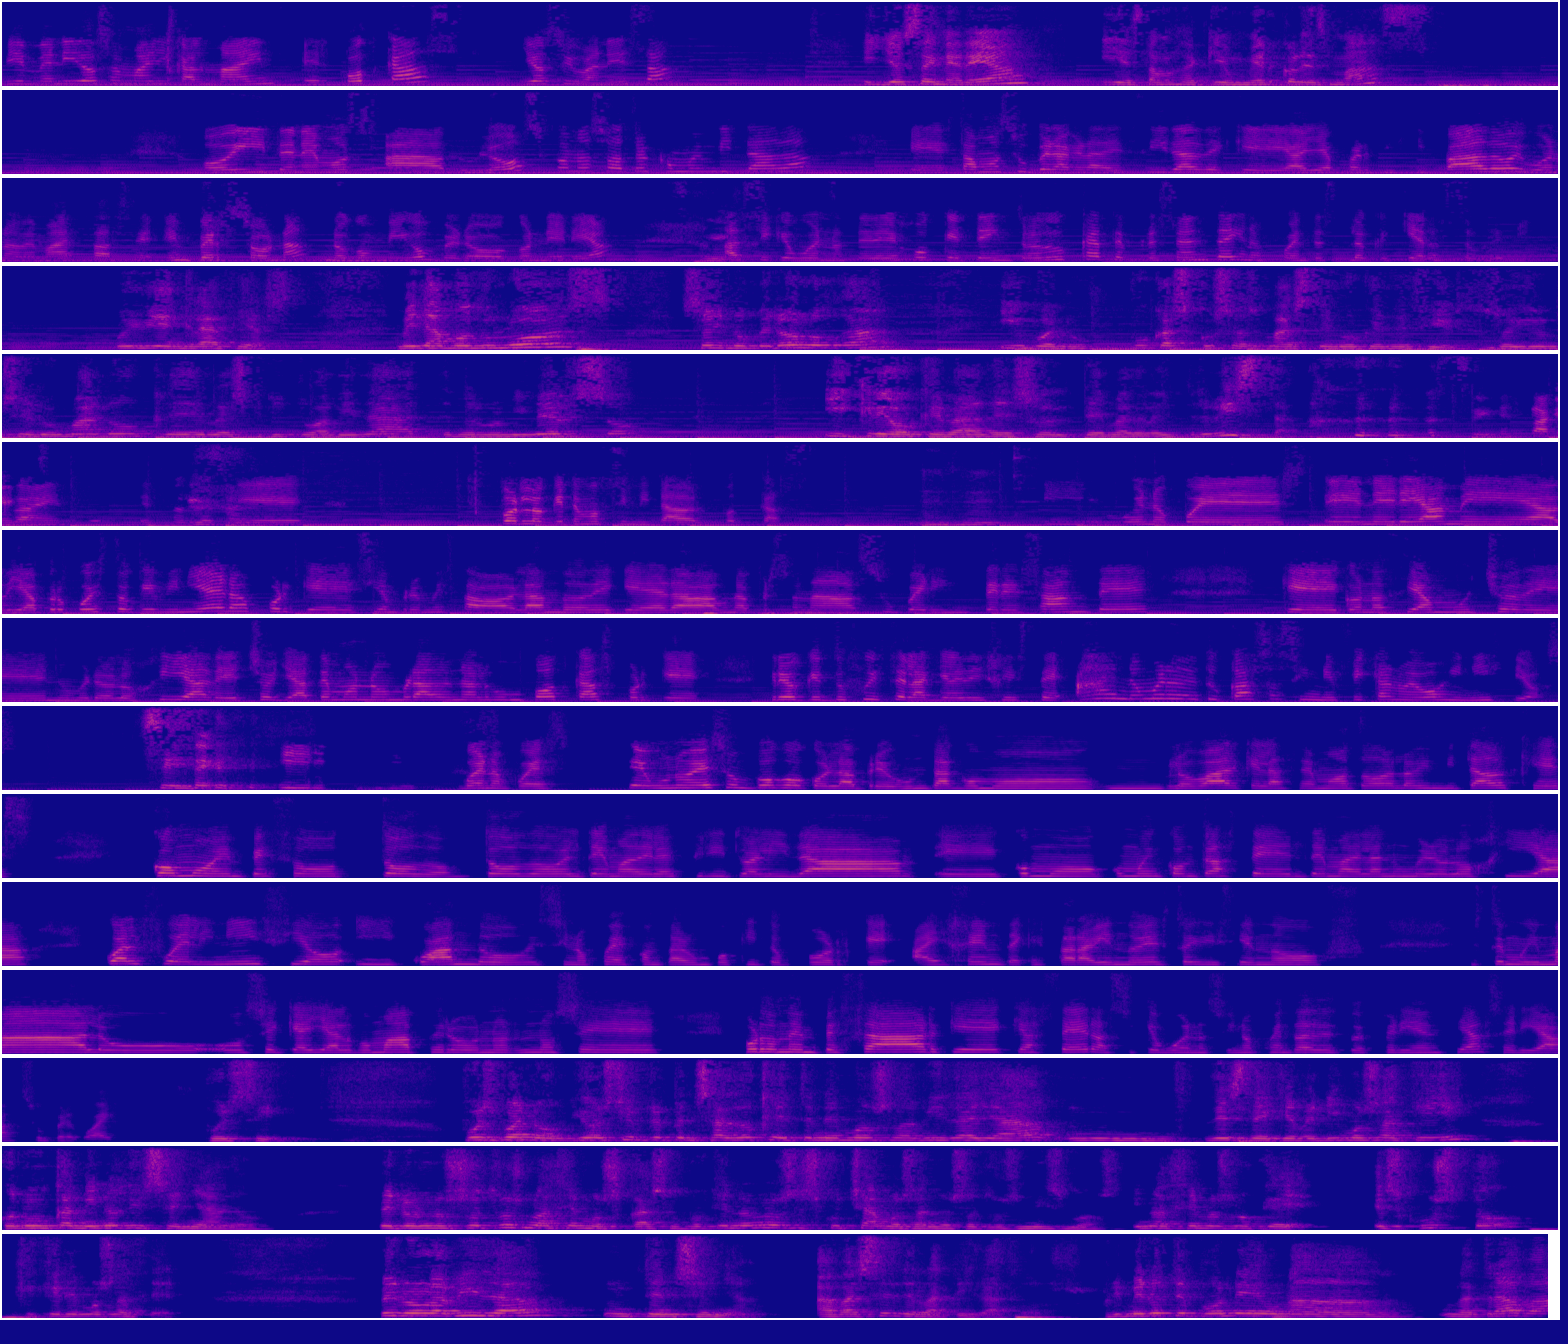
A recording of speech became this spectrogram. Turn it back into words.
bienvenidos a Magical Mind, el podcast. Yo soy Vanessa. Y yo soy Nerea y estamos aquí un miércoles más. Hoy tenemos a Dulos con nosotros como invitada. Eh, estamos súper agradecidas de que haya participado y bueno, además estás en persona, no conmigo, pero con Nerea. Así que bueno, te dejo que te introduzca, te presente y nos cuentes lo que quieras sobre ti. Muy bien, gracias. Me llamo Dulos, soy numeróloga y bueno, pocas cosas más tengo que decir. Soy un ser humano, creo en la espiritualidad, en el universo y creo que va de eso el tema de la entrevista. Sí, exactamente. Eso es lo que, por lo que te hemos invitado al podcast. Y bueno, pues eh, Nerea me había propuesto que vinieras porque siempre me estaba hablando de que era una persona súper interesante, que conocía mucho de numerología. De hecho, ya te hemos nombrado en algún podcast porque creo que tú fuiste la que le dijiste, ah, el número de tu casa significa nuevos inicios. Sí. Y bueno, pues te uno es un poco con la pregunta como mm, global que le hacemos a todos los invitados, que es cómo empezó todo, todo el tema de la espiritualidad, eh, cómo, cómo encontraste el tema de la numerología, cuál fue el inicio y cuándo, si nos puedes contar un poquito, porque hay gente que estará viendo esto y diciendo, estoy muy mal o, sé que hay algo más, pero no, no sé por dónde empezar, qué, qué, hacer. Así que bueno, si nos cuentas de tu experiencia sería súper guay. Pues sí. Pues bueno, yo siempre he pensado que tenemos la vida ya mm, desde que venimos aquí con un camino diseñado. Pero nosotros no hacemos caso porque no nos escuchamos a nosotros mismos y no hacemos lo que es justo que queremos hacer. Pero la vida te enseña a base de latigazos. Primero te pone una, traba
